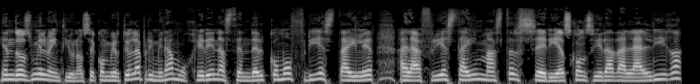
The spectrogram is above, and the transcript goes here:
En 2021 se convirtió en la primera mujer en ascender como freestyler a la Freestyle Master Series, considerada la liga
